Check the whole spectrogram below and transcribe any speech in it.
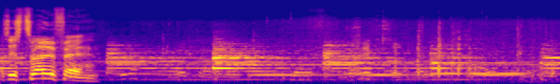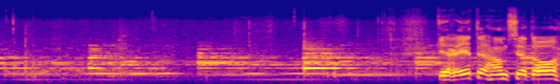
Es ist 12. Uhr. Geräte haben sie ja da,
